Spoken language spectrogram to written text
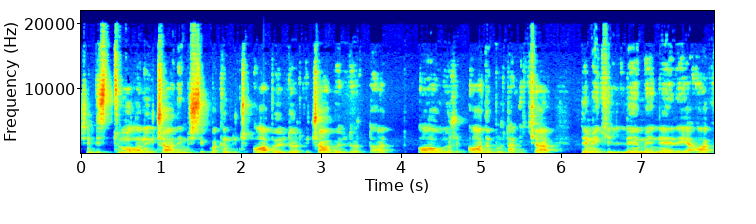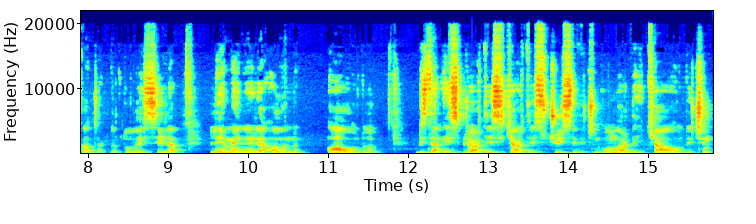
Şimdi biz tüm alanı 3A demiştik. Bakın 3A bölü 4 3A bölü 4 daha A olur. A da buradan 2A. Demek ki LMNR'ye A kalacaktır. Dolayısıyla LMNR alanı A oldu. Bizden S1 artı S2 artı S3'ü istediği için onlar da 2A olduğu için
